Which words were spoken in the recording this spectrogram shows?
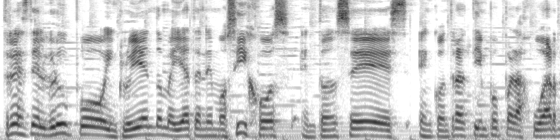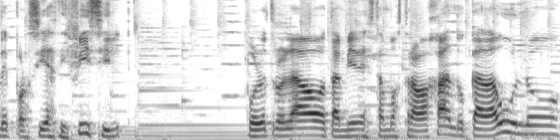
Tres del grupo, incluyéndome, ya tenemos hijos, entonces encontrar tiempo para jugar de por sí es difícil. Por otro lado, también estamos trabajando cada uno,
